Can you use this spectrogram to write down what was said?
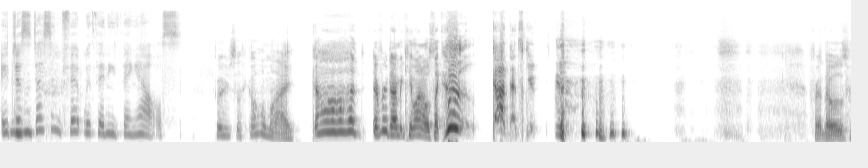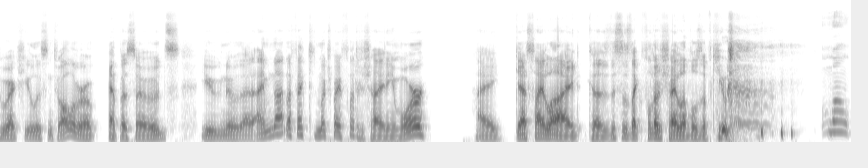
It just doesn't fit with anything else. It was like, oh my god! Every time it came on, I was like, God, that's cute. For those who actually listen to all of our episodes, you know that I'm not affected much by Fluttershy anymore. I guess I lied, because this is like Fluttershy levels of cute. well,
